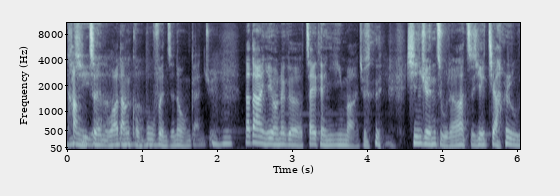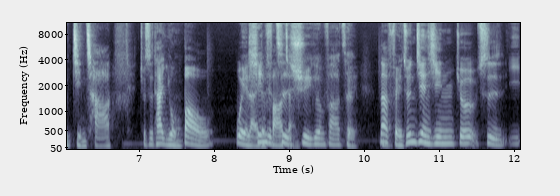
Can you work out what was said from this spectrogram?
抗争，嗯、我要当恐怖分子那种感觉。嗯、那当然也有那个斋藤一嘛，就是 新选组的，然后直接加入警察，就是他拥抱未来的发展、秩序跟发展。对。那绯村剑心就是一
